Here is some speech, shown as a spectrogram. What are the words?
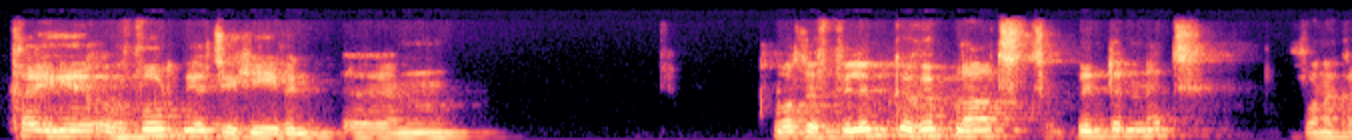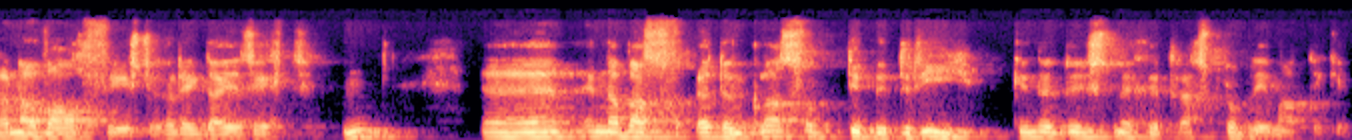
Ik ga je een voorbeeldje geven. Er was een filmpje geplaatst op internet van een carnavalfeestje, gelijk dat je zegt. Hm? Uh, en dat was uit een klas van type 3, kinderen dus met gedragsproblematieken.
